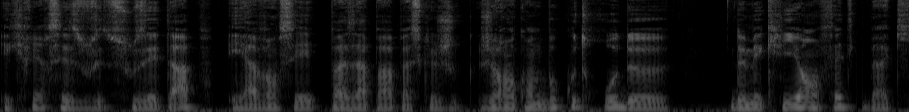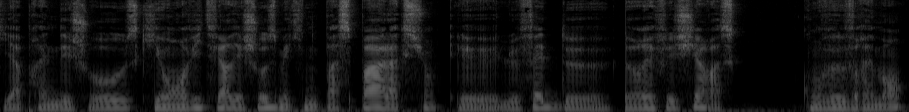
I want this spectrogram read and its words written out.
écrire ces sous-étapes et avancer pas à pas parce que je, rencontre beaucoup trop de, de mes clients en fait bah, qui apprennent des choses, qui ont envie de faire des choses mais qui ne passent pas à l'action. Et le fait de, de réfléchir à ce qu'on veut vraiment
